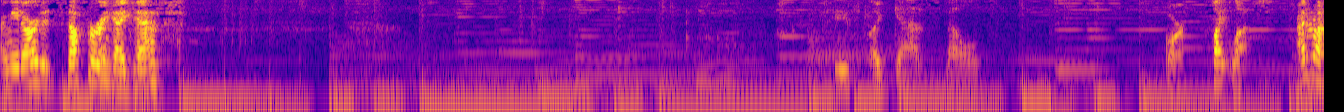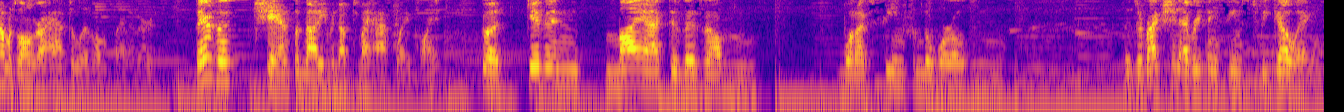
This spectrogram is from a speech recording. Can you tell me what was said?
I mean, art is suffering, I guess. Tastes like gas smells. Four, fight less. I don't know how much longer I have to live on planet Earth. There's a chance I'm not even up to my halfway point, but given my activism what I've seen from the world and the direction everything seems to be going,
